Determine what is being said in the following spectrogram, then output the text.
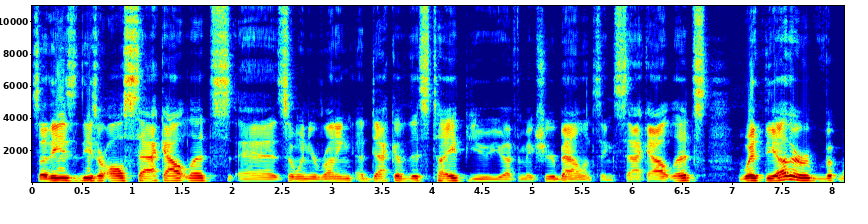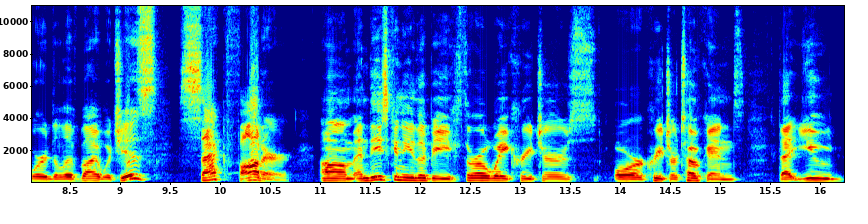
so these these are all sack outlets uh, so when you're running a deck of this type you you have to make sure you're balancing sack outlets with the other word to live by which is Sack Fodder. Um, and these can either be throwaway creatures or creature tokens that you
